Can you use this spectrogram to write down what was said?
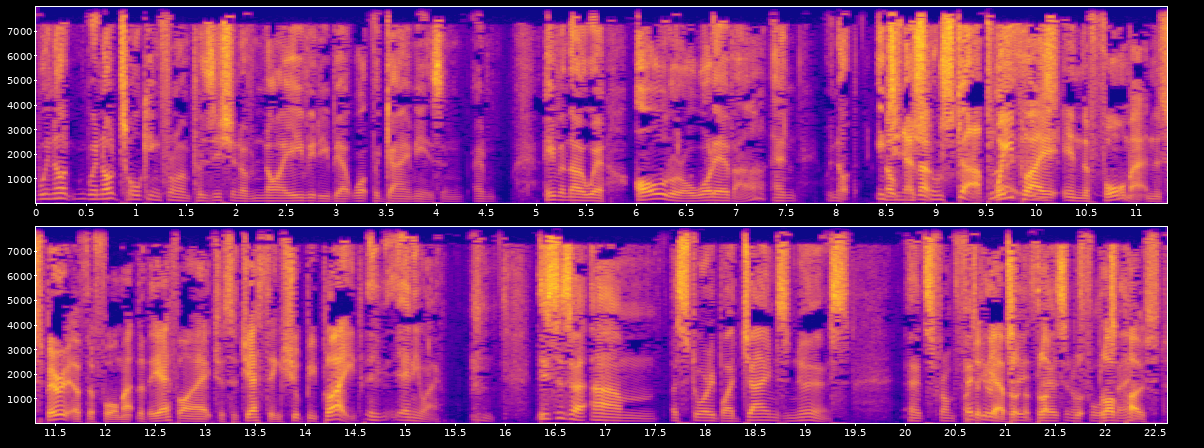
we're not we're not talking from a position of naivety about what the game is, and and even though we're older or whatever, and we're not international no. star players, We play it in the format and the spirit of the format that the FIH are suggesting should be played. anyway, this is a um, a story by James Nurse. It's from February yeah, blo- blo- 2014. blog post.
